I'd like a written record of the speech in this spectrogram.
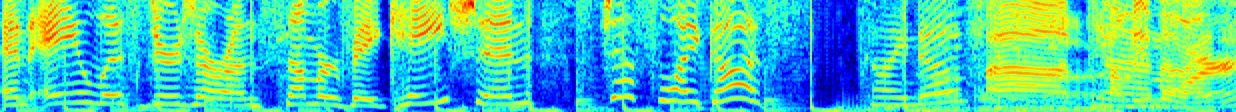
And A-listers are on summer vacation, just like us. Kind of. Uh, tell me more.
